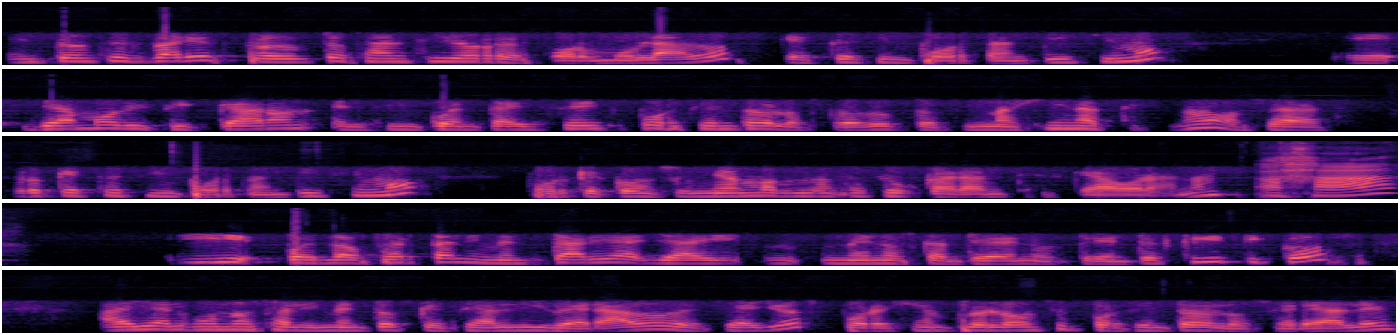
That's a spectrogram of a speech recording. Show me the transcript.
Entonces, varios productos han sido reformulados, que esto es importantísimo, eh, ya modificaron el 56% de los productos, imagínate, ¿no? O sea, creo que esto es importantísimo porque consumíamos más azúcar antes que ahora, ¿no? Ajá. y pues la oferta alimentaria ya hay menos cantidad de nutrientes críticos. Hay algunos alimentos que se han liberado de sellos, por ejemplo, el 11% de los cereales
